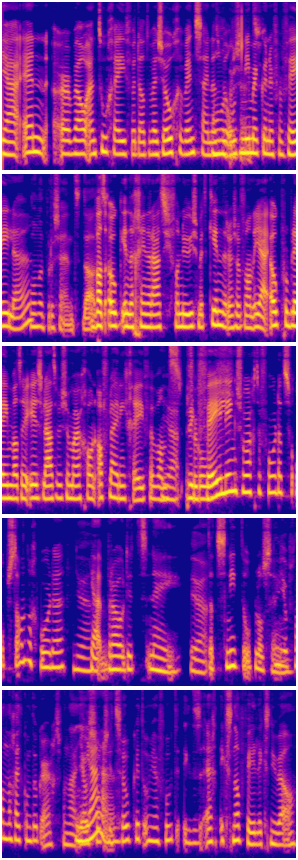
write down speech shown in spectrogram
Ja, en er wel aan toegeven dat we zo gewend zijn dat we ons 100%. niet meer kunnen vervelen. 100 procent. Dat. Wat ook in de generatie van nu is met kinderen. Zo van, ja, elk probleem wat er is, laten we ze maar gewoon afleiding geven. Want Ja, verveling zorgt ervoor dat ze opstandig worden. Ja. Ja, bro, dit, nee, ja. dat is niet de En oplossing. die opstandigheid komt ook ergens vandaan. Jouw Ja. sok zit zo kut om je voet. Ik, is echt, ik snap Felix nu wel.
